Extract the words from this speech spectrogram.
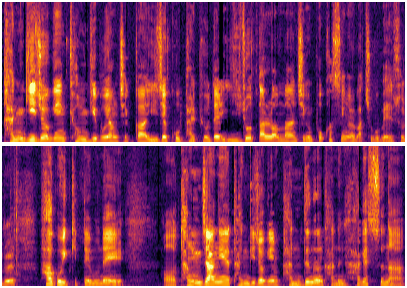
단기적인 경기 부양책과 이제 곧 발표될 2조 달러만 지금 포커싱을 맞추고 매수를 하고 있기 때문에 어, 당장의 단기적인 반등은 가능하겠으나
